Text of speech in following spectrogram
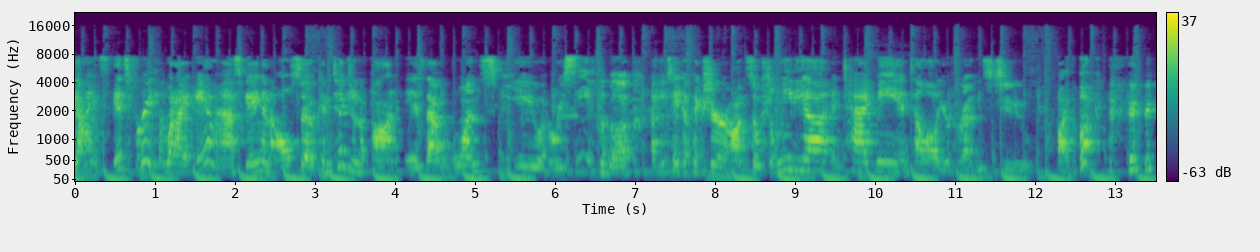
guys, it's free. What I am asking and also contingent upon is that once you receive the book, uh, you take a picture on social media and tag me and tell all your friends to buy the book.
